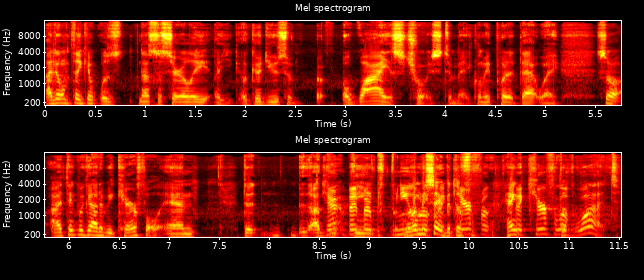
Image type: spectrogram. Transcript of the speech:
I don't think it was necessarily a, a good use of a wise choice to make. Let me put it that way. So I think we got to be careful and the, the, uh, Care- but, the- but, Neil, let me say, but careful, hang- but careful of what?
